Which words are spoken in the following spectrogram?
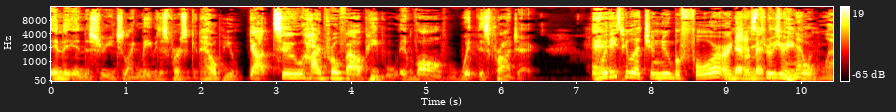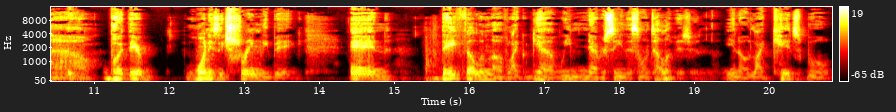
in the industry and she's like maybe this person could help you got two high profile people involved with this project and Were these people that you knew before or Never just met through these your people. network? Wow. but they're one is extremely big and they fell in love like yeah we never seen this on television you know like kids will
